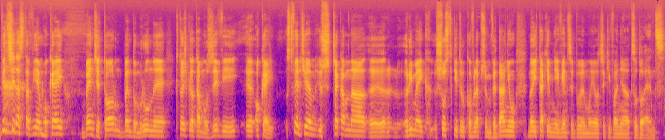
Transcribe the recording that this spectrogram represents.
Więc się nastawiłem, ok, będzie Torn, będą runy, ktoś go tam ożywi, e, ok, stwierdziłem, już czekam na e, remake szóstki, tylko w lepszym wydaniu. No i takie mniej więcej były moje oczekiwania co do Ends.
